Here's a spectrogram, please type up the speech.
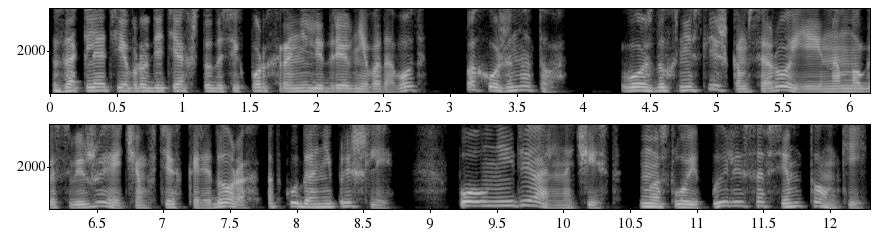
Заклятия вроде тех, что до сих пор хранили древний водовод, похоже на то. Воздух не слишком сырой и намного свежее, чем в тех коридорах, откуда они пришли. Пол не идеально чист, но слой пыли совсем тонкий,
